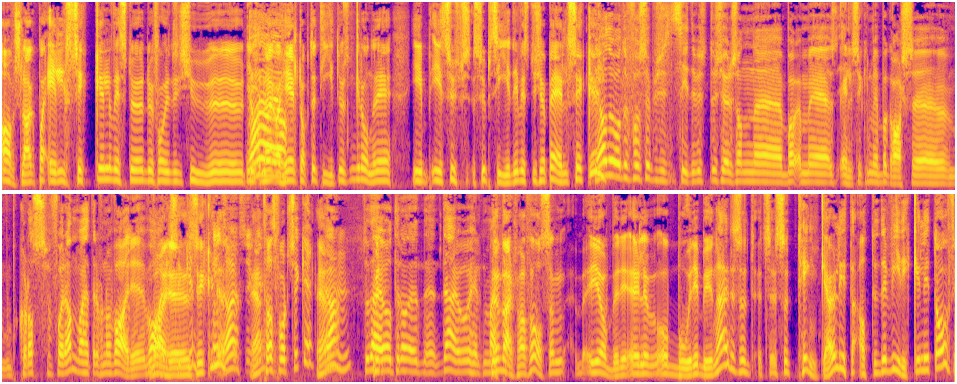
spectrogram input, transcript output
avslag på elsykkel hvis du, du får 20 Ja, ja, ja. Nei, helt opp til 10 000 kroner i, i, i subsidie hvis du kjøper elsykkel. Ja, og du får subsidier hvis du kjører sånn elsykkel med elsykkel bagasjekloss foran. Hva heter det for noe? Vare, varesykkel? Ja. ja. Transportsykkel. Ja. Ja. Så det er, jo, det er jo helt Men i hvert fall for oss som jobber eller, og bor i byen her, så, så, så tenker jeg jo litt at det virker litt òg.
